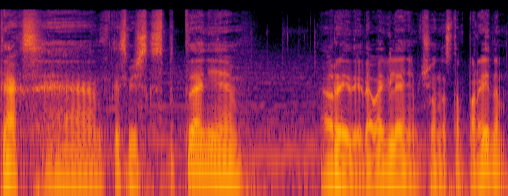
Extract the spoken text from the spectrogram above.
Так, э, космическое испытание. Рейды, давай глянем, что у нас там по рейдам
